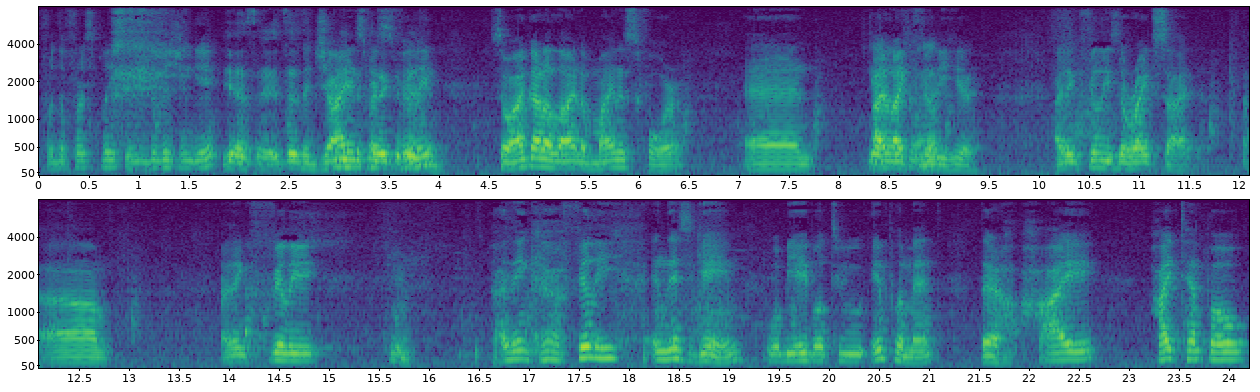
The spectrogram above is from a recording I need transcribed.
for the first place in the division game? yes, it's a The Giants versus pathetic Philly? So I got a line of minus four, and Yeah, I like Philly fine. here. I think Philly's the right side. Um, I think Philly. Hmm. I think uh, Philly in this game will be able to implement their high, high tempo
